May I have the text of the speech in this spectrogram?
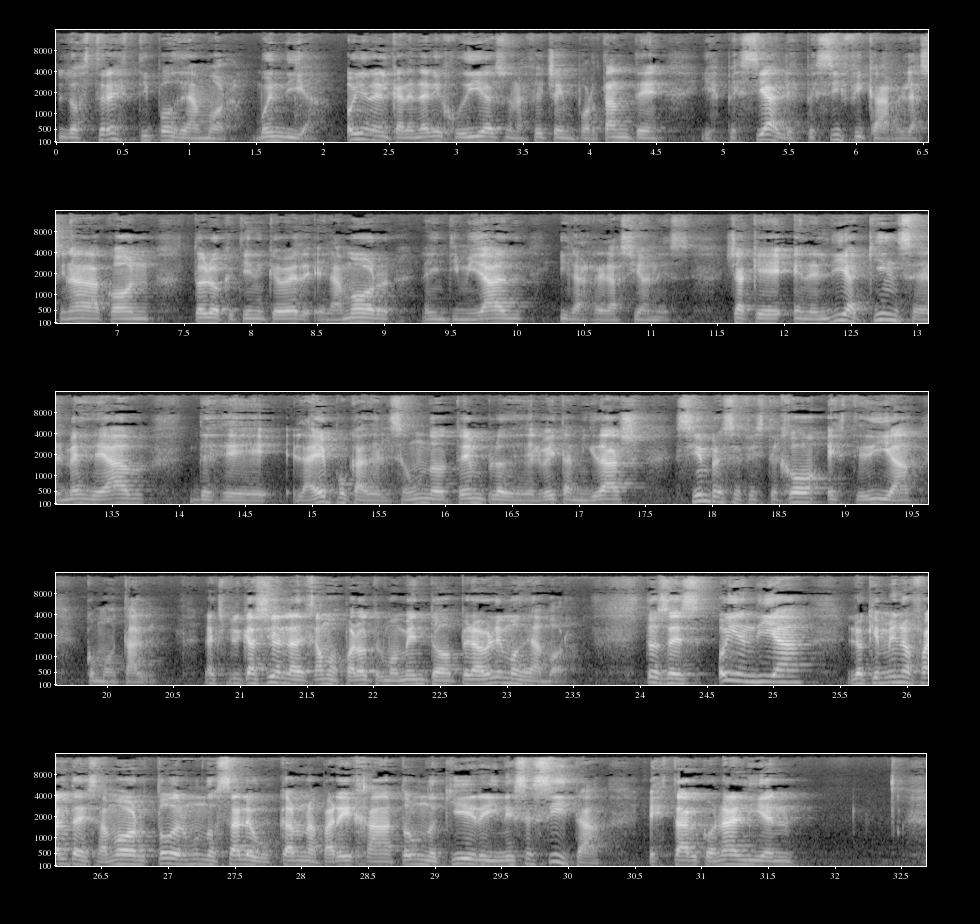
Los tres tipos de amor. Buen día. Hoy en el calendario judío es una fecha importante y especial, específica, relacionada con todo lo que tiene que ver el amor, la intimidad y las relaciones. Ya que en el día 15 del mes de Ab, desde la época del segundo templo, desde el Beit HaMikdash, siempre se festejó este día como tal. La explicación la dejamos para otro momento, pero hablemos de amor. Entonces, hoy en día lo que menos falta es amor, todo el mundo sale a buscar una pareja, todo el mundo quiere y necesita estar con alguien.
